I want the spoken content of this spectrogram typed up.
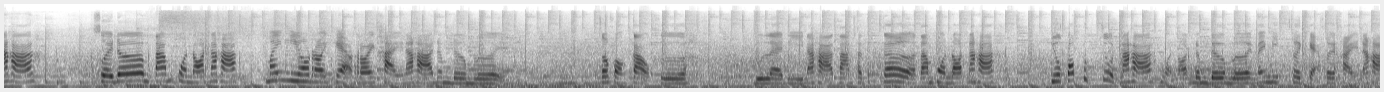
นะคะ สวยเดิมตามหัวน็อตนะคะ ไม่มีรอยแกะรอยไขนะคะ เดิมๆเลย เจ้าของเก่าคือดูแลดีนะคะ ตามสติกเกอร์ตามหัวน็อตนะคะ อยู่ครบทุกจุดนะคะ หัวน็อตเดิมๆเลย ไม่มีเคยแกะเคยไขนะคะ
